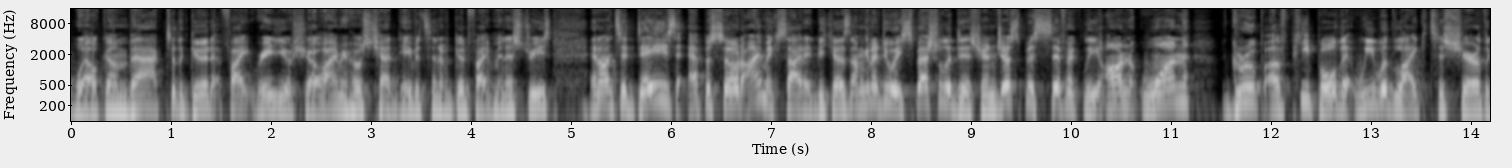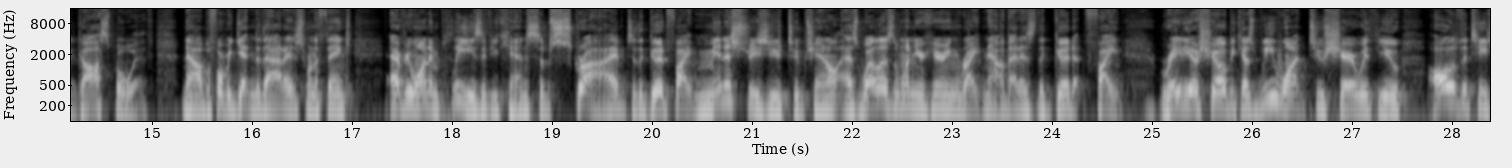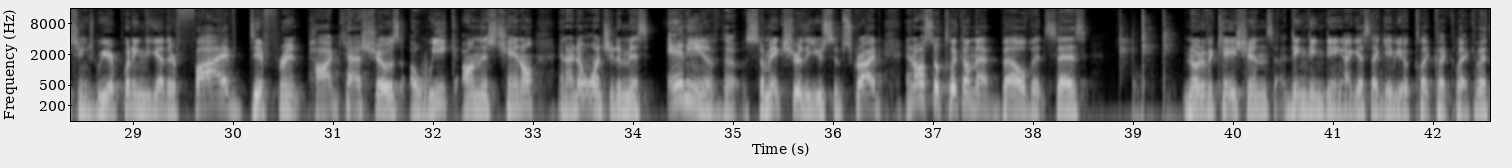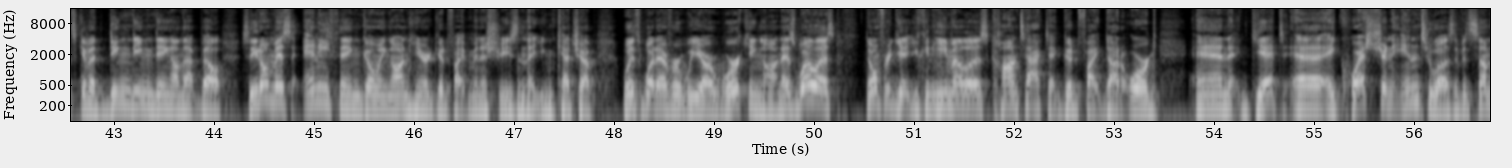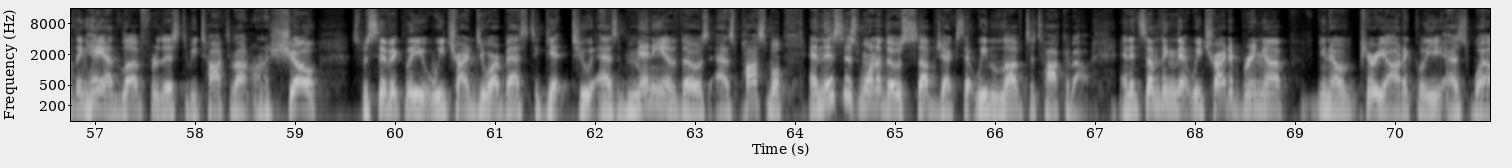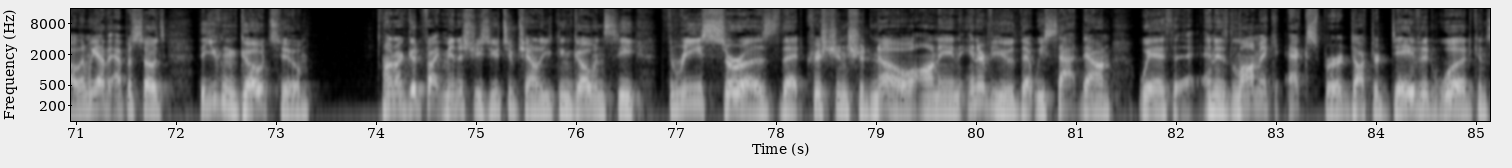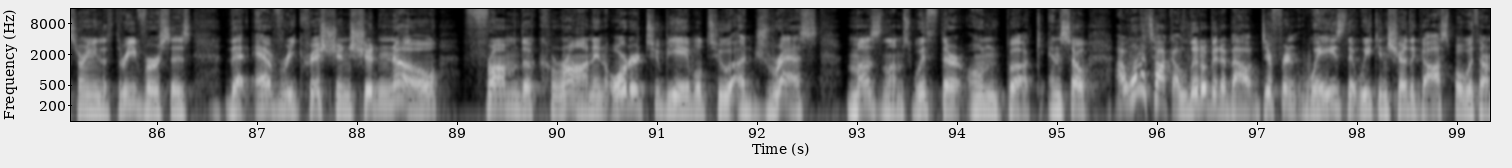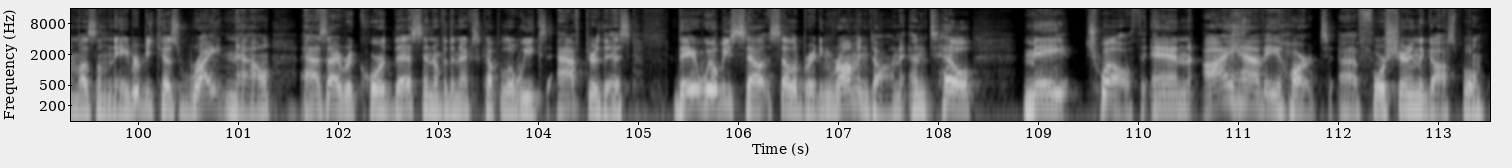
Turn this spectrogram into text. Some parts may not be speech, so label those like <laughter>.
Welcome back to the Good Fight Radio Show. I'm your host, Chad Davidson of Good Fight Ministries. And on today's episode, I'm excited because I'm going to do a special edition just specifically on one group of people that we would like to share the gospel with. Now, before we get into that, I just want to thank everyone and please, if you can, subscribe to the Good Fight Ministries YouTube channel as well as the one you're hearing right now. That is the Good Fight Radio Show because we want to share with you all of the teachings. We are putting together five different podcast shows a week on this channel, and I don't want you to miss any of those. So make sure that you subscribe and also click on that bell that says notifications, ding, ding, ding. I guess I gave you a click, click, click. Let's give a ding, ding, ding on that bell so you don't miss anything going on here at Good Fight Ministries and that you can catch up with whatever we are working on. As well as, don't forget, you can email us, contact at goodfight.org, and get a, a question into us. If it's something, hey, I'd love for this to be talked about on a show, specifically, we try to do our best to get to as many of those as possible. And this is one of those subjects that we love to talk about. And it's something that we try to bring up, you know, periodically as well. And we have episodes that you can go to on our Good Fight Ministries YouTube channel, you can go and see three surahs that Christians should know on an interview that we sat down with an Islamic expert, Dr. David Wood, concerning the three verses that every Christian should know from the Quran in order to be able to address Muslims with their own book. And so I want to talk a little bit about different ways that we can share the gospel with our Muslim neighbor because right now, as I record this and over the next couple of weeks after this, they will be ce- celebrating Ramadan until May 12th. And I have a heart uh, for sharing the gospel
